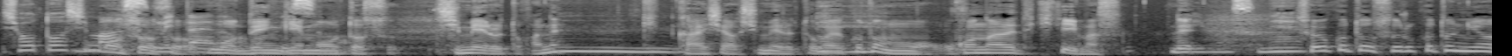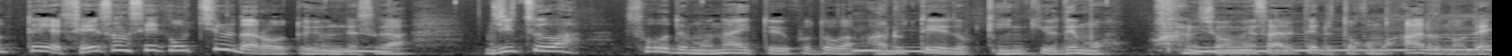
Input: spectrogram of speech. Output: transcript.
消灯しますみたいな、そうそう。もう電源も落とす、閉めるとかね、会社を閉めるとかいうことも行われてきています。で、ね、そういうことをすることによって、生産性が落ちるだろうというんですが、実はそうでもないということがある程度研究でも証明されているところもあるので。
